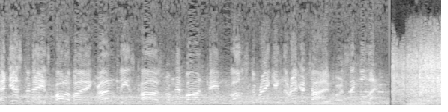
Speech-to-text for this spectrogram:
At yesterday's qualifying run, these cars from Nippon came close to breaking the record time for a single lap.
